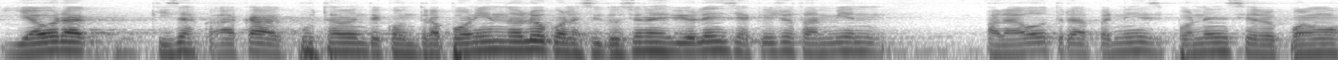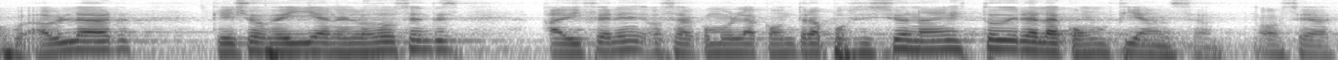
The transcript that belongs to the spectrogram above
y ahora quizás acá justamente contraponiéndolo con las situaciones de violencia que ellos también para otra ponencia lo podemos hablar, que ellos veían en los docentes, a diferencia, o sea, como la contraposición a esto era la confianza. O sea,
